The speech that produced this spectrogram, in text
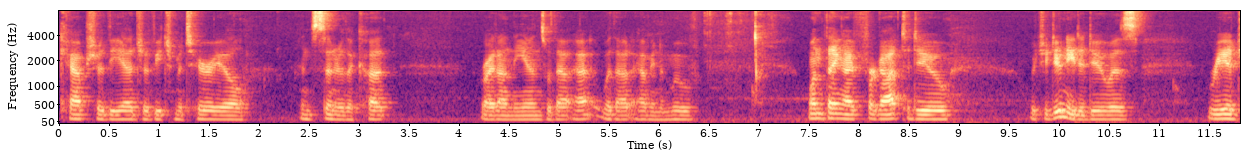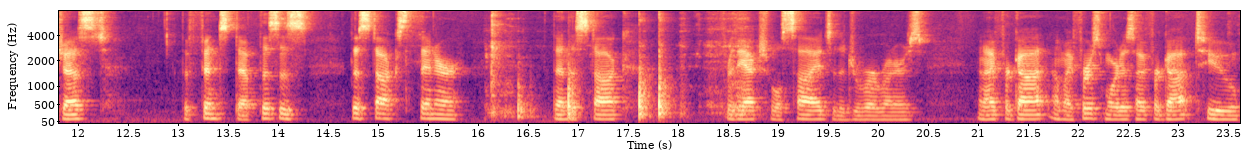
capture the edge of each material and center the cut right on the ends without without having to move. One thing I forgot to do, which you do need to do, is readjust the fence depth. This is this stock's thinner than the stock for the actual sides of the drawer runners. And I forgot on my first mortise, I forgot to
